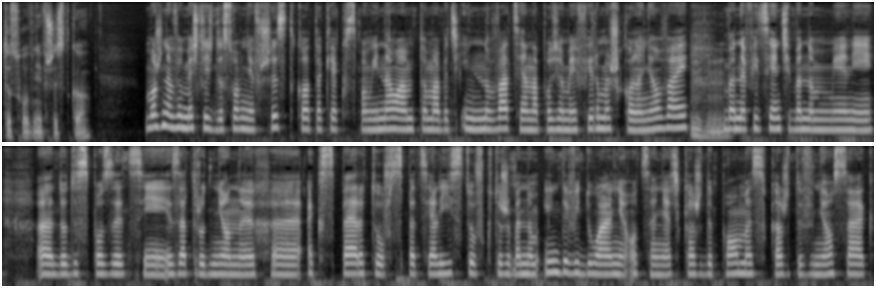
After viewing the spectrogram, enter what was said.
dosłownie wszystko? Można wymyślić dosłownie wszystko. Tak jak wspominałam, to ma być innowacja na poziomie firmy szkoleniowej. Mhm. Beneficjenci będą mieli e, do dyspozycji zatrudnionych e, ekspertów, specjalistów, którzy będą indywidualnie oceniać każdy pomysł, każdy wniosek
